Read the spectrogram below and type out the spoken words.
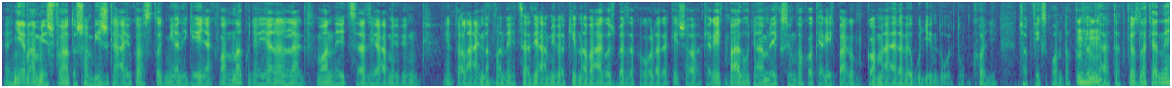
Nyilván mi is folyamatosan vizsgáljuk azt, hogy milyen igények vannak. Ugye jelenleg van 400 járművünk, mint a Lime-nak van 400 járműve kinn a városban, ezek a rollerek és a kerékpár. Hogyha emlékszünk, akkor a kerékpárokkal már eleve úgy indultunk, hogy csak fix pontok között uh-huh. lehetett közlekedni.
